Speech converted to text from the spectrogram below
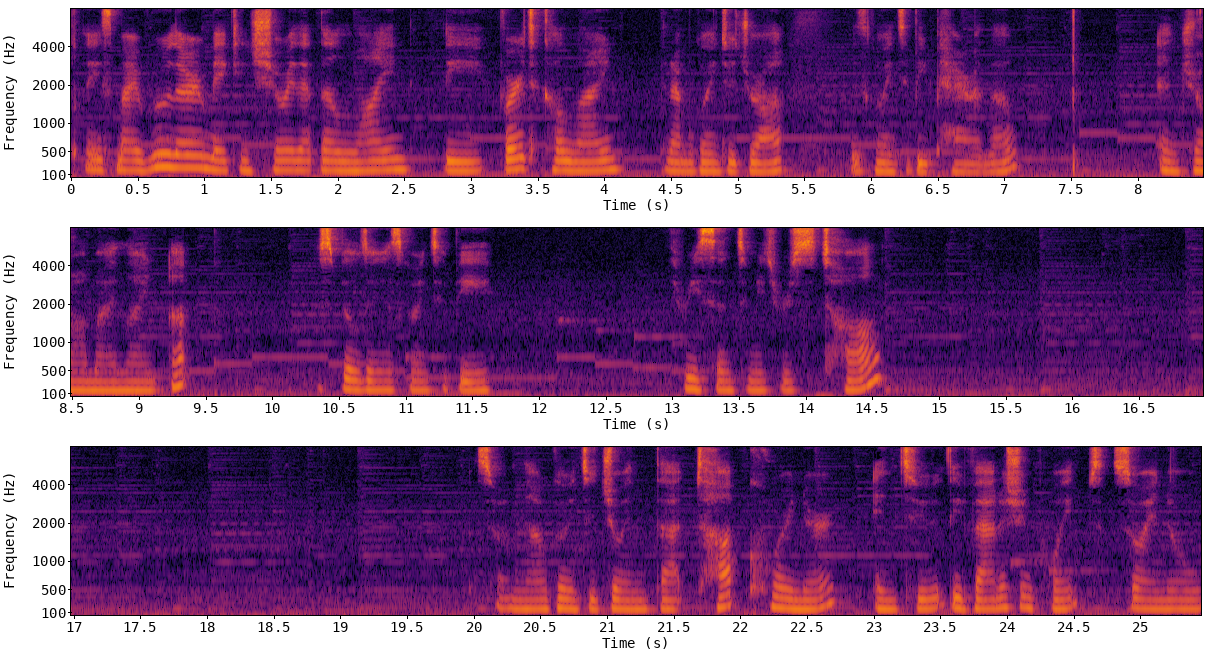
Place my ruler, making sure that the line, the vertical line that I'm going to draw is going to be parallel and draw my line up. This building is going to be three centimeters tall. So I'm now going to join that top corner into the vanishing point so I know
